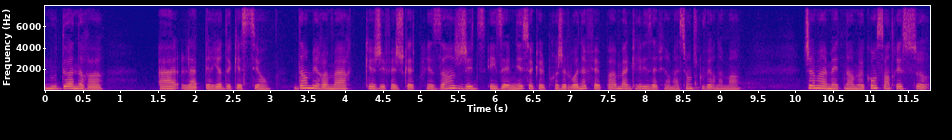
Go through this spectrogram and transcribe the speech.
nous donnera à la période de questions. Dans mes remarques que j'ai faites jusqu'à présent, j'ai examiné ce que le projet de loi ne fait pas malgré les affirmations du gouvernement. J'aimerais maintenant me concentrer sur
